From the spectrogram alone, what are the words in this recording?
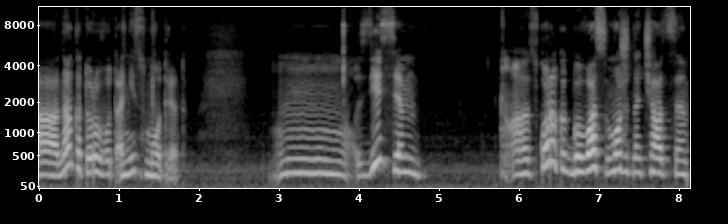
на которую вот они смотрят. Здесь эм, а, скоро как бы у вас может начаться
